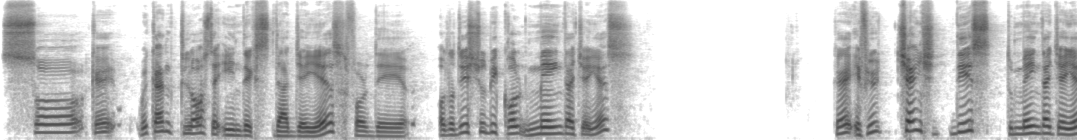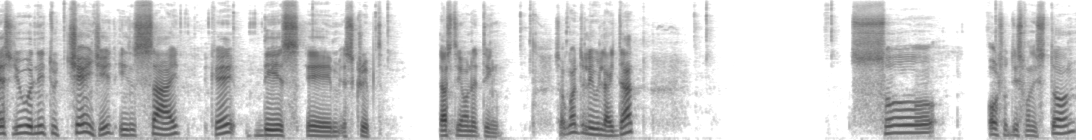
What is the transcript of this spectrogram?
So okay we can close the index.js for the although this should be called main.js okay if you change this to main.js you will need to change it inside okay this um, script that's the only thing So I'm going to leave it like that. So also this one is done.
